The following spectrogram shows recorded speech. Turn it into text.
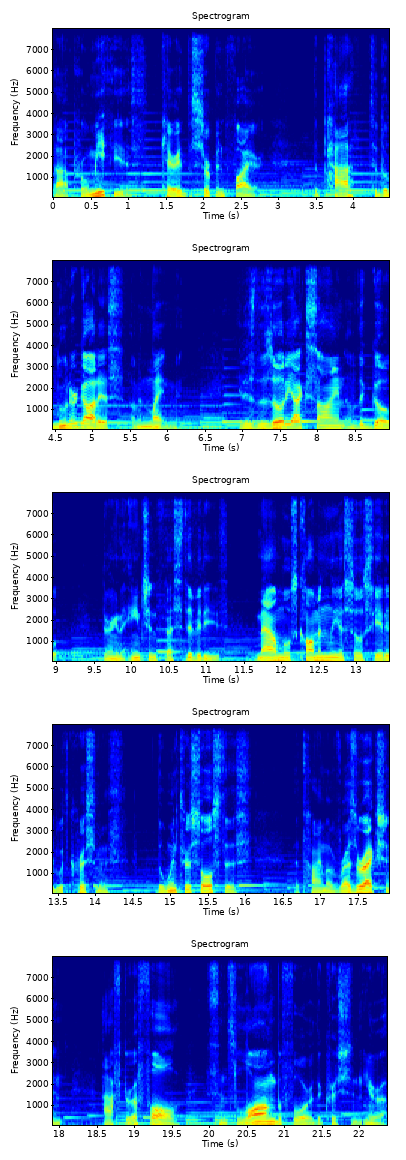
that Prometheus carried the serpent fire, the path to the lunar goddess of enlightenment. It is the zodiac sign of the goat during the ancient festivities, now most commonly associated with Christmas, the winter solstice, the time of resurrection after a fall since long before the Christian era.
